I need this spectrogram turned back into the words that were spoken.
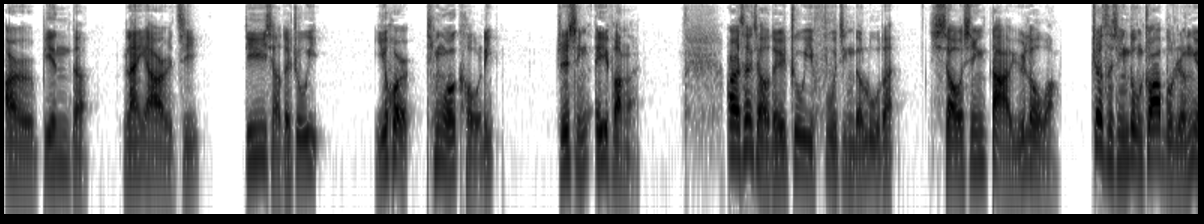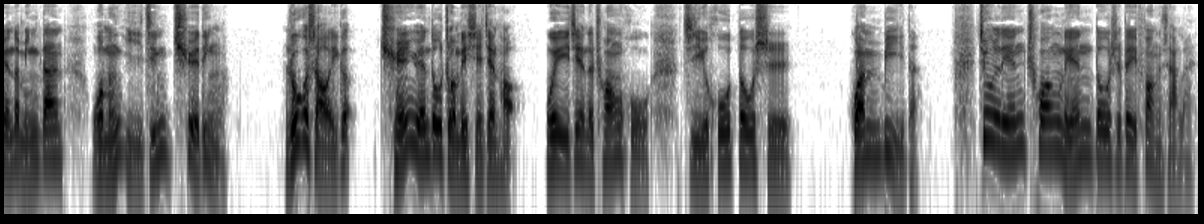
耳边的蓝牙耳机。第一小队注意，一会儿听我口令，执行 A 方案。二三小队注意附近的路段，小心大鱼漏网。这次行动抓捕人员的名单我们已经确定了。如果少一个，全员都准备写检讨。违建的窗户几乎都是关闭的，就连窗帘都是被放下来。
